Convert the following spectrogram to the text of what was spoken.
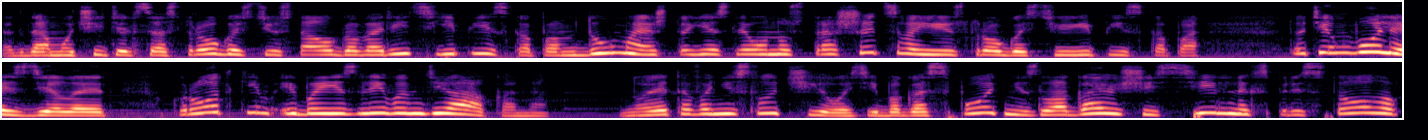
Тогда мучитель со строгостью стал говорить с епископом, думая, что если он устрашит своей строгостью епископа, то тем более сделает кротким и боязливым диакона. Но этого не случилось, ибо Господь, низлагающий сильных с престолов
